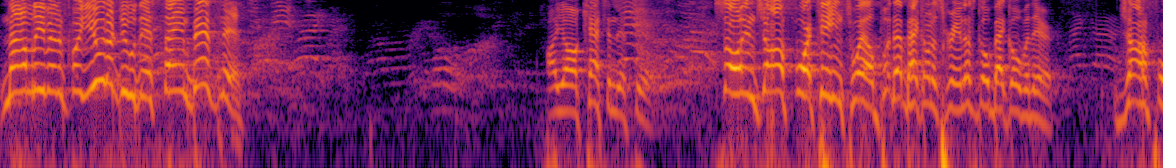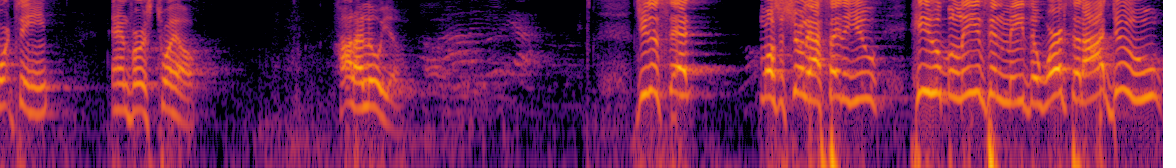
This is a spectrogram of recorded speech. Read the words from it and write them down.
now I'm leaving for you to do this same business. Are y'all catching this here? So in John 14, 12, put that back on the screen. Let's go back over there. John 14 and verse 12. Hallelujah. Jesus said, Most assuredly I say to you, he who believes in me, the works that I do,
